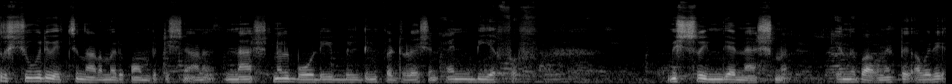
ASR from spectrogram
തൃശ്ശൂർ വെച്ച് നടന്നൊരു കോമ്പറ്റീഷനാണ് national body building federation N B F F mister India national എന്ന് പറഞ്ഞിട്ട് അവർ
